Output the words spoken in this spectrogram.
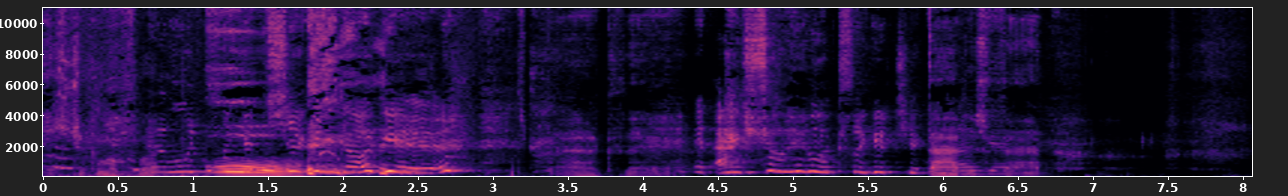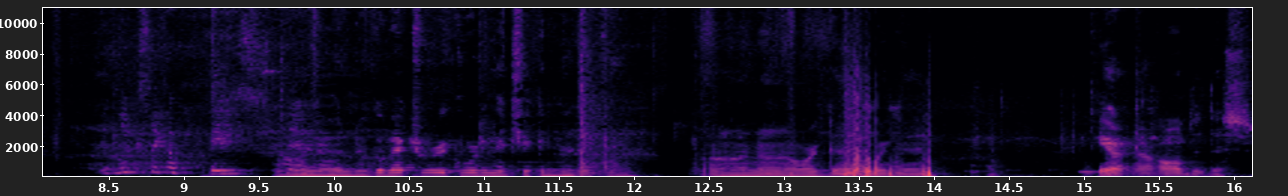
Let's check my foot. It looks Oh. like a oh. chicken nugget. It's back there. It actually looks like a chicken That nugget. That is fat. It looks like a face Oh no, no, go back to recording the chicken nugget thing. Oh no, we're good, we're good. Here, I'll do this.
